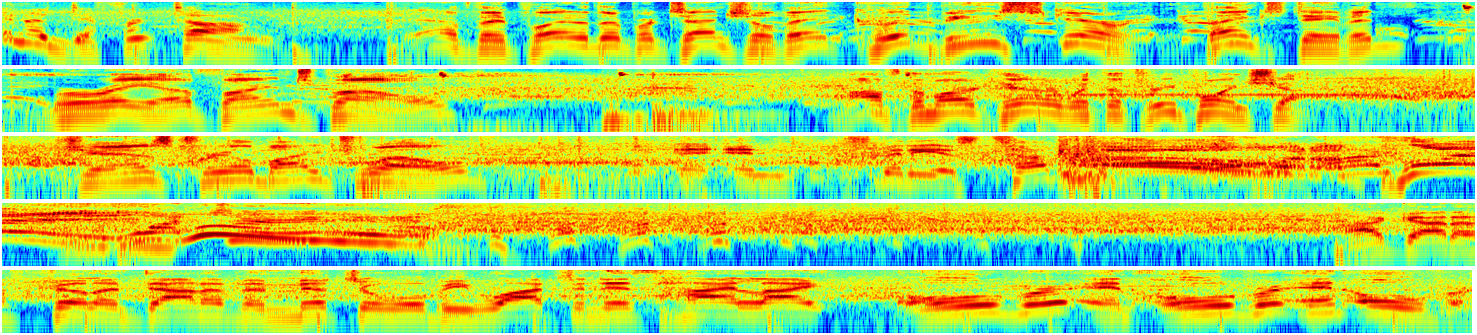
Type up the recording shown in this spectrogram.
in a different tongue. Yeah, if they play to their potential, they could be scary. Thanks, David. Barea finds Powell. Off the mark there with the three-point shot. Jazz trail by 12. And, and Smitty is tough. Oh, oh what a play! Watch it! I got a feeling Donovan Mitchell will be watching this highlight over and over and over.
